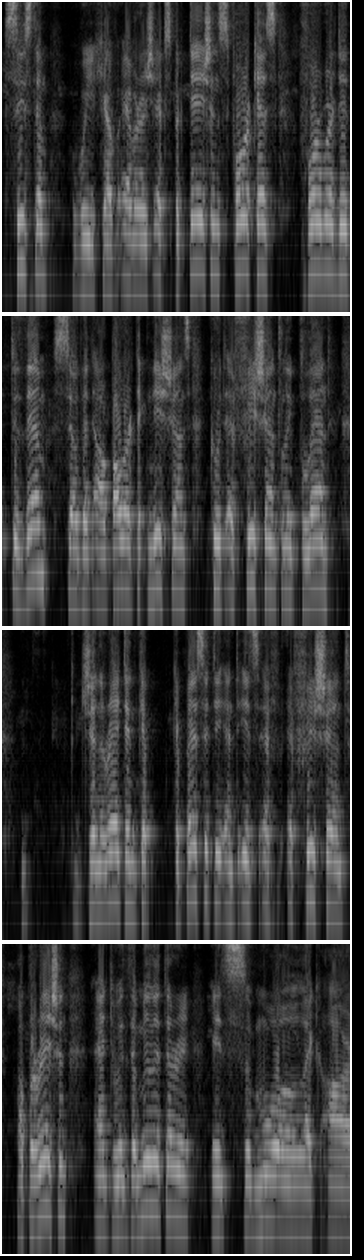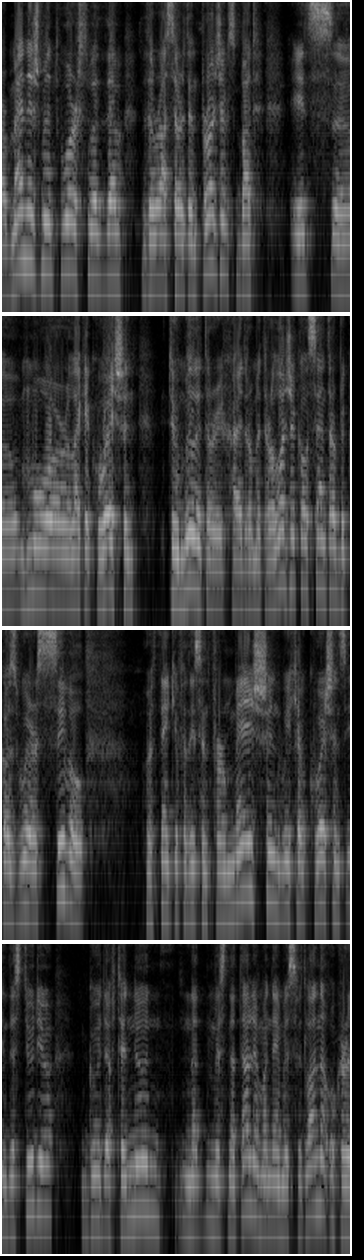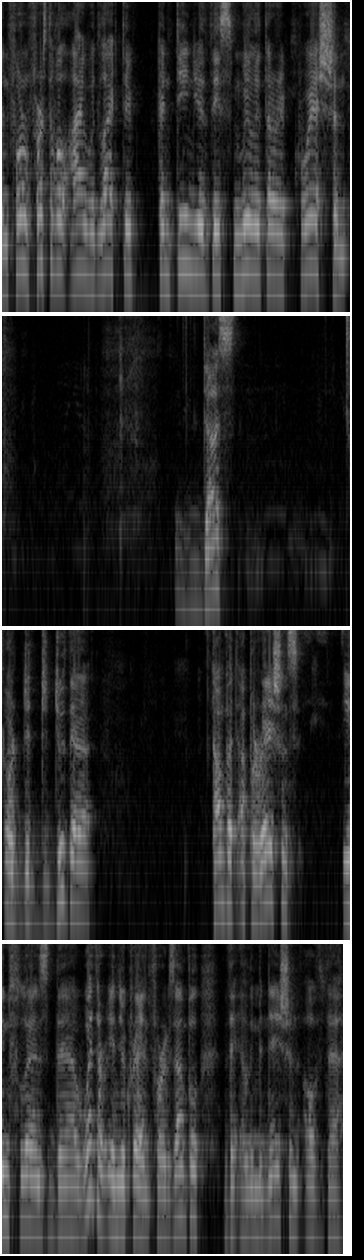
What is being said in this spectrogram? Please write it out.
system. We have average expectations forecasts forwarded to them so that our power technicians could efficiently plan generating cap capacity and its efficient operation. And with the military it's more like our management works with them. There are certain projects but it's uh, more like a question to military hydrometeorological center because we're civil. Well, thank you for this information. We have questions in the studio Good afternoon, Miss Natalia. My name is Svetlana, Ukrinform. First of all, I would like to continue this military question. Does or do the combat operations influence the weather in Ukraine? For example, the elimination of the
